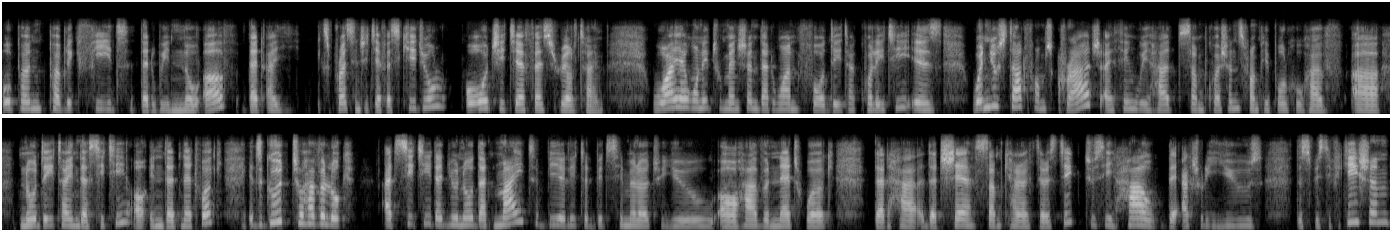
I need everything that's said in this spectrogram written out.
open public feeds that we know of that are expressed in GTFS schedule or GTFS real time. Why I wanted to mention that one for data quality is when you start from scratch, I think we had some questions from people who have uh, no data in their city or in that network. It's good to have a look at city that you know that might be a little bit similar to you or have a network that ha- that shares some characteristic to see how they actually use the specification,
